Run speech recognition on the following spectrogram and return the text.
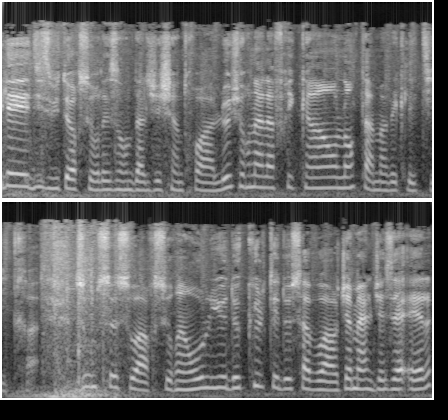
Il est 18h sur les ondes d'Alger 3, le journal africain, on l'entame avec les titres. Zoom ce soir sur un haut lieu de culte et de savoir, Jamal Jazair,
